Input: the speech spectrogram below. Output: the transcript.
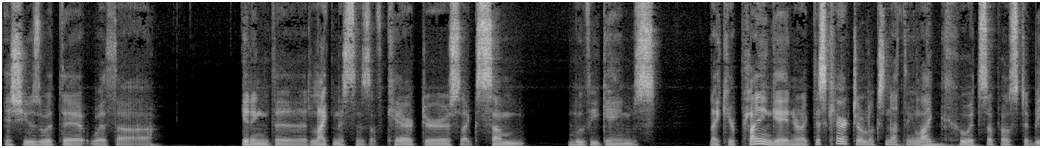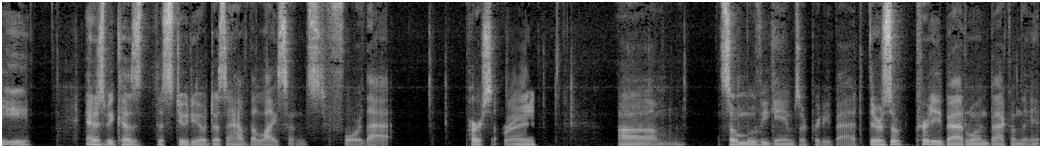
issues with it, with uh getting the likenesses of characters. Like some movie games, like you're playing it and you're like, this character looks nothing like who it's supposed to be. And it's because the studio doesn't have the license for that person. right. Um, so movie games are pretty bad. There's a pretty bad one back on the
